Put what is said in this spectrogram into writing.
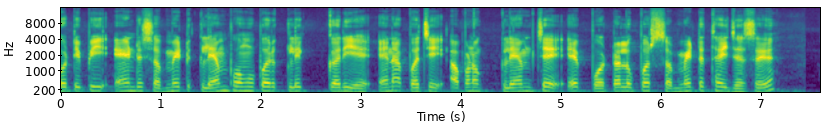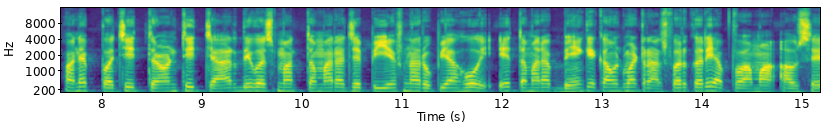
OTP and submit claim form ઉપર ક્લિક કરીએ, એના પછી આપણો ક્લેમ છે એ પોર્ટલ ઉપર સબમિટ થઈ જશે. અને પછી ત્રણથી ચાર દિવસમાં તમારા જે પીએફના રૂપિયા હોય, એ તમારા બેંક એકાઉન્ટમાં ટ્રાન્સફર કરી આપવામાં આવશે.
